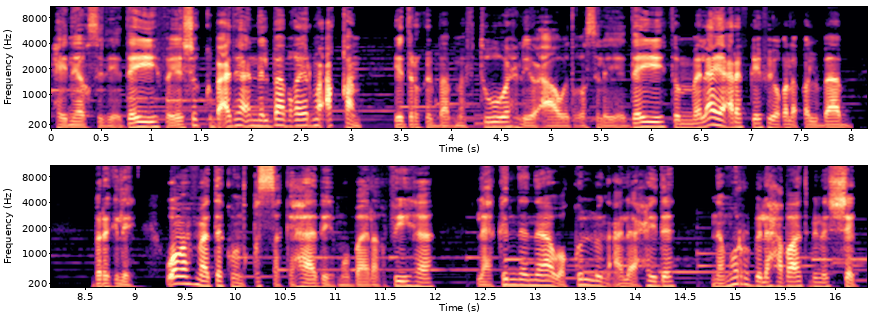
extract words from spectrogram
حين يغسل يديه فيشك بعدها أن الباب غير معقم. يترك الباب مفتوح ليعاود غسل يديه ثم لا يعرف كيف يغلق الباب برجله. ومهما تكن قصة كهذه مبالغ فيها لكننا وكل على حدة نمر بلحظات من الشك.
